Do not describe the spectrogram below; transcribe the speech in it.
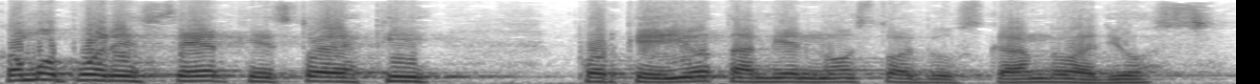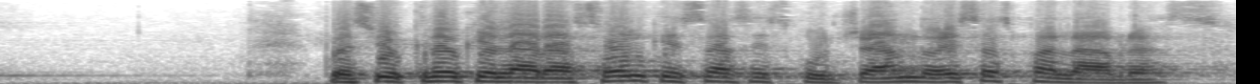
¿Cómo puede ser que estoy aquí? Porque yo también no estoy buscando a Dios. Pues yo creo que la razón que estás escuchando esas palabras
